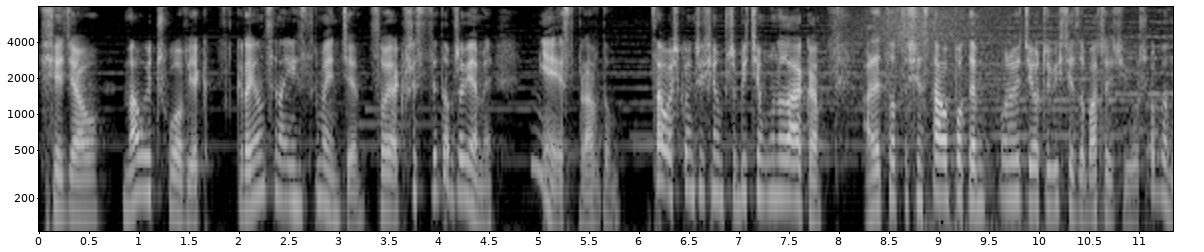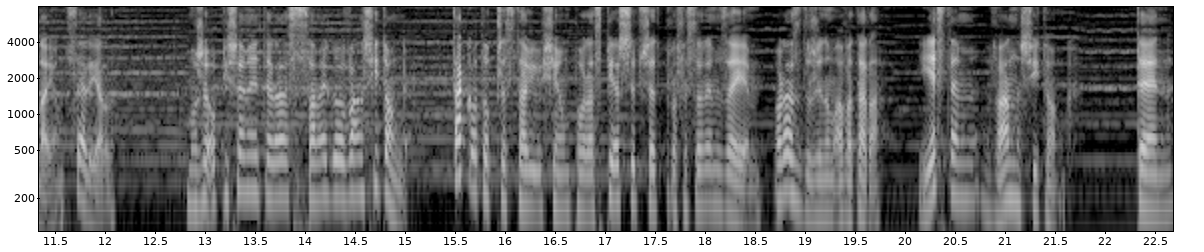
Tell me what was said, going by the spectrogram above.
siedział mały człowiek grający na instrumencie, co jak wszyscy dobrze wiemy, nie jest prawdą. Całość kończy się przybiciem Unalaka, ale to co się stało potem możecie oczywiście zobaczyć już oglądając serial. Może opiszemy teraz samego Van Shitonga. Tak oto przedstawił się po raz pierwszy przed profesorem Zajem oraz drużyną Awatara. Jestem Van Shitong. Ten,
